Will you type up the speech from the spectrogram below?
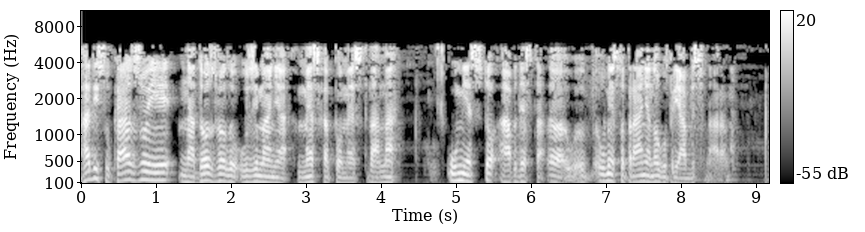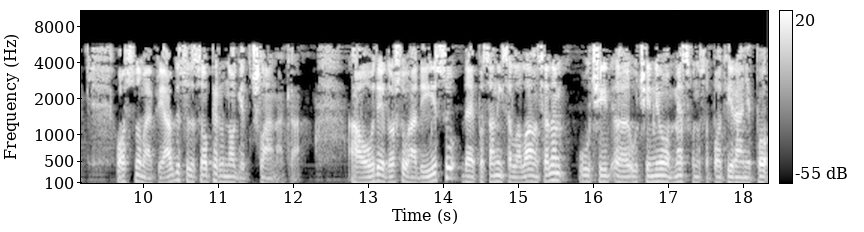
hadis ukazuje na dozvolu uzimanja mesha po mestvama umjesto abdesta, e, umjesto pranja nogu pri abdestu naravno. Osnova je pri abdestu da se operu noge članaka. A ovdje je došlo u hadisu da je poslanik sallallahu alejhi ve učinio mesko, odnosno potiranje po,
